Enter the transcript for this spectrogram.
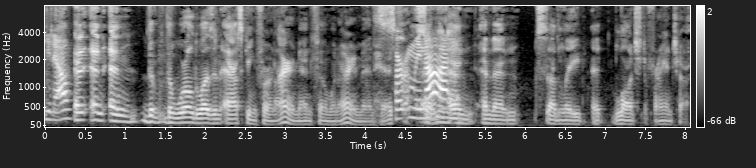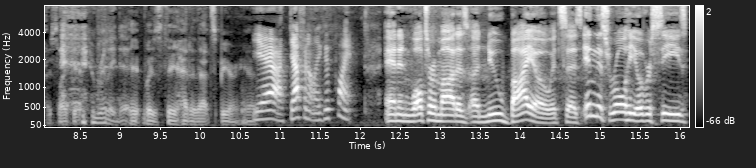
You know, And and, and the the world wasn't asking for an Iron Man film when Iron Man hit. Certainly not. And and then suddenly it launched a franchise. Like it, really did. It was the head of that spear. Yeah. Yeah, definitely. Good point. And in Walter Hamada's a new bio, it says in this role he oversees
